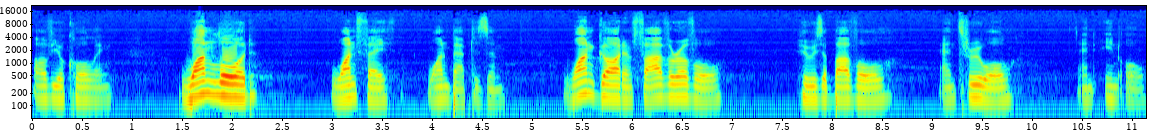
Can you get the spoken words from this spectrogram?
of your calling. One Lord, one faith, one baptism, one God and Father of all, who is above all, and through all, and in all.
